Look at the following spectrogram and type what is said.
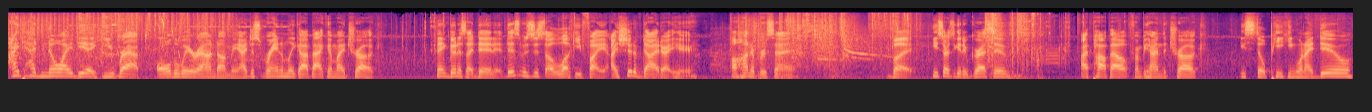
I had no idea he wrapped all the way around on me. I just randomly got back in my truck. Thank goodness I did. This was just a lucky fight. I should have died right here. 100%. But he starts to get aggressive. I pop out from behind the truck. He's still peeking when I do.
